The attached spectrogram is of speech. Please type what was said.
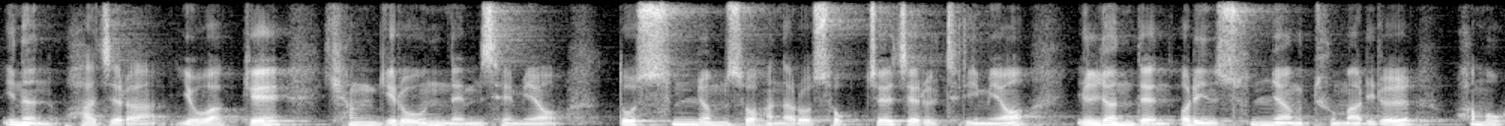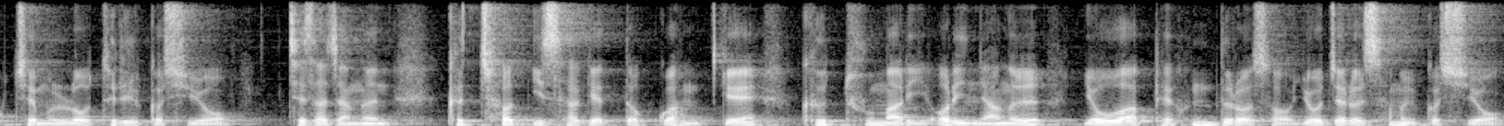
이는 화제라 여호와께 향기로운 냄새며 또 순념소 하나로 속죄제를 드리며 1년 된 어린 순양 두 마리를 화목 제물로 드릴 것이요. 제사장은 그 첫 이삭의 떡과 함께 그 두 마리 어린 양을 여호와 앞에 흔들어서 요제를 삼을 것이요.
